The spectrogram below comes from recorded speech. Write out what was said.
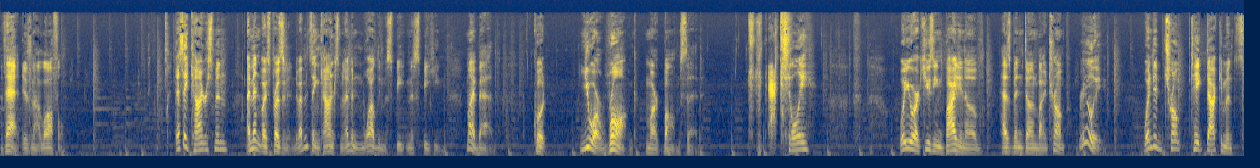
That is not lawful. Did I say congressman? I meant vice president. If I've been saying congressman, I've been wildly misspeak- misspeaking. My bad. Quote, You are wrong, Mark Baum said. Actually, what you are accusing Biden of has been done by Trump. Really? When did Trump take documents?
